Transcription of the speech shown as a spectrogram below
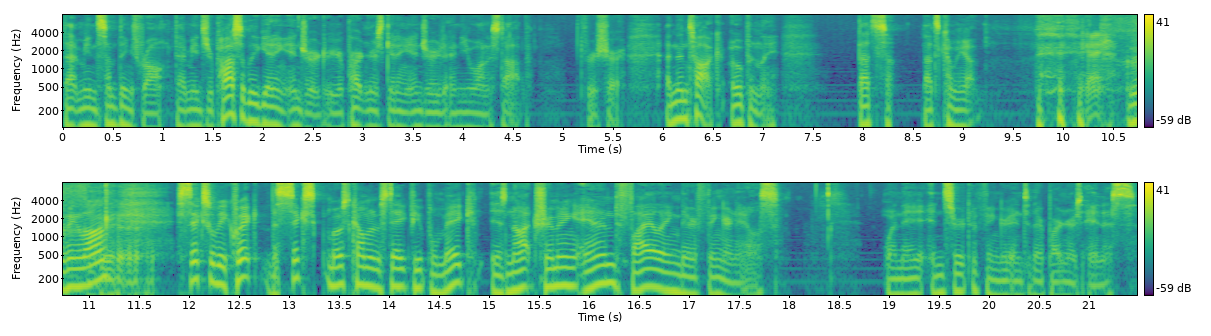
That means something's wrong. That means you're possibly getting injured or your partner's getting injured and you want to stop for sure. And then talk openly. That's that's coming up. Okay. Moving along. Six will be quick. The sixth most common mistake people make is not trimming and filing their fingernails when they insert a finger into their partner's anus.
